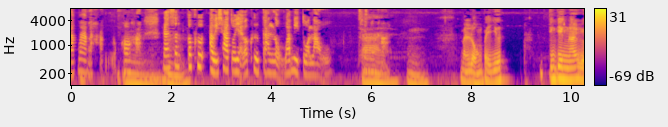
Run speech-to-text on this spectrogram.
มากมากแล้วค่ะหลวงพ่อค่ะแล้วก็คืออวิชชาตัวใหญ่ก็คือการหลงว่ามีตัวเรา ใช่ไหมคะมันหลงไปยึด จริง ๆ นะโย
